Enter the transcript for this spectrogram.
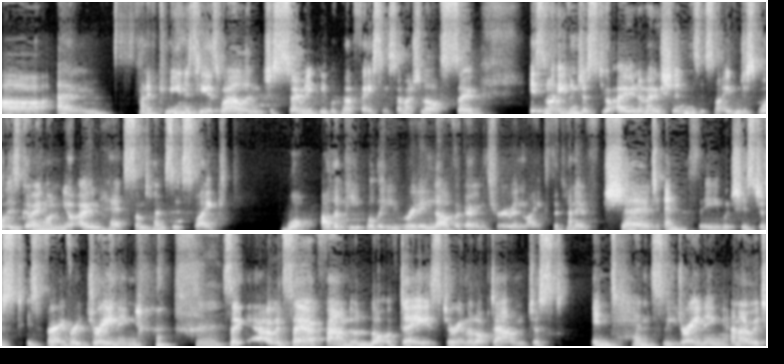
our um, kind of community as well and just so many people who are facing so much loss. So it's not even just your own emotions it's not even just what is going on in your own head. Sometimes it's like what other people that you really love are going through and like the kind of shared empathy which is just is very very draining mm. so yeah i would say i found a lot of days during the lockdown just intensely draining and i would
